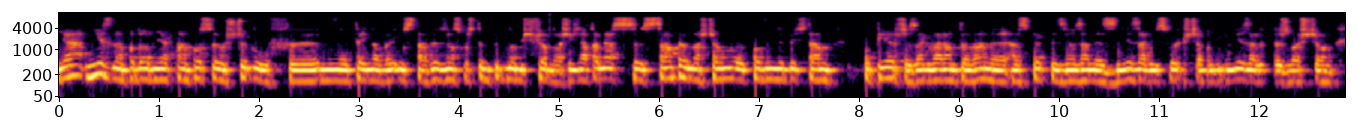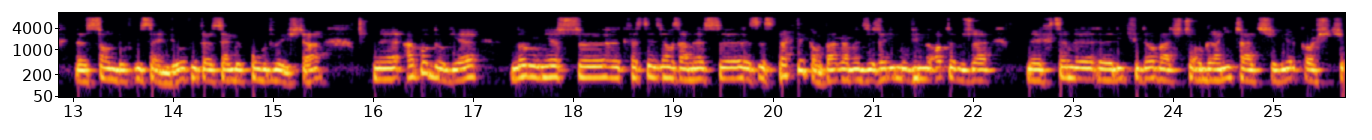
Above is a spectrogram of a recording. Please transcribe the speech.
Ja nie znam, podobnie jak pan poseł, szczegółów tej nowej ustawy, w związku z tym trudno mi się odnosić. Natomiast z całą pewnością powinny być tam po pierwsze zagwarantowane aspekty związane z niezawisłością i niezależnością sądów i sędziów i to jest jakby punkt wyjścia. A po drugie, no również kwestie związane z, z, z praktyką, tak? A więc jeżeli mówimy o tym, że chcemy likwidować czy ograniczać wielkość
